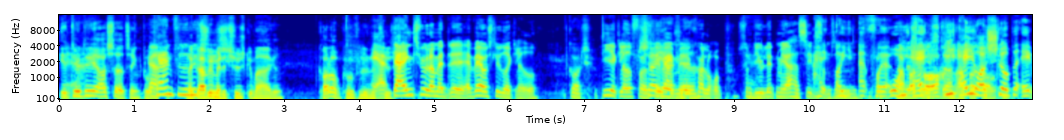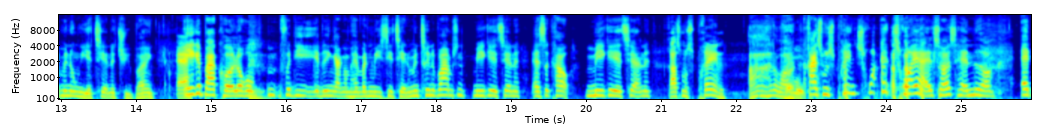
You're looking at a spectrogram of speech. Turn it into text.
Ja, det er det, jeg også havde tænkt på. Ja. Kan Hvad gør vi med det tysk? tyske marked? Kolderup kunne flydende Ja, tysk. der er ingen tvivl om, at øh, erhvervslivet er glade. Godt. De er glade for at er slippe af med glad. Kollerup, som de jo lidt mere har set Ej, som og sådan er- at- forbruger. vi, er, vi er jo også sluppet af med nogle irriterende typer, ikke? Ja. Ja. Ikke bare Kollerup, mm, fordi jeg ved ikke engang, om han var den mest irriterende, men Trine Bramsen, mega irriterende. Astrid Krav, mega irriterende. Rasmus Prehn. Ah, han er meget god. Rasmus Prehn tror, tror jeg altså også handlede om, at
